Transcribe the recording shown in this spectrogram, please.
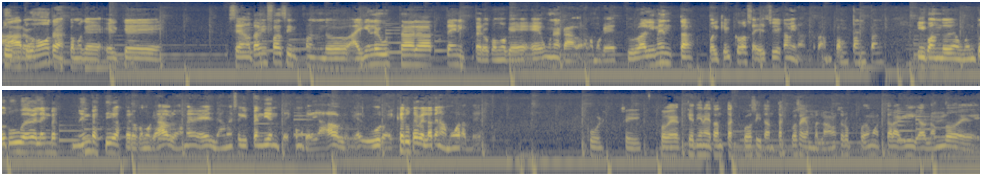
tú, Claro. tú notas como que el que se nota bien fácil cuando a alguien le gusta la tenis, pero como que es una cabra, como que tú lo alimentas, cualquier cosa, y él sigue caminando, pam, pam, pam, pam. Y cuando de momento tú de verdad inve- no investigas, pero como que hablo, déjame leer, déjame seguir pendiente, es como que diablo, qué duro. Es que tú de verdad te enamoras de esto. Cool, sí. Porque es que tiene tantas cosas y tantas cosas que en verdad nosotros podemos estar aquí hablando de.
